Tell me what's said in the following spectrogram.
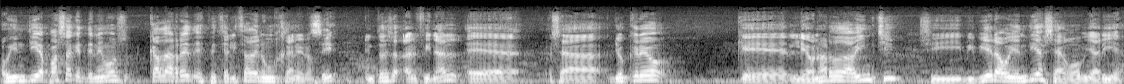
hoy en día pasa que tenemos cada red especializada en un género. Sí. Entonces, al final, eh, o sea, yo creo que Leonardo da Vinci, si viviera hoy en día, se agobiaría.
